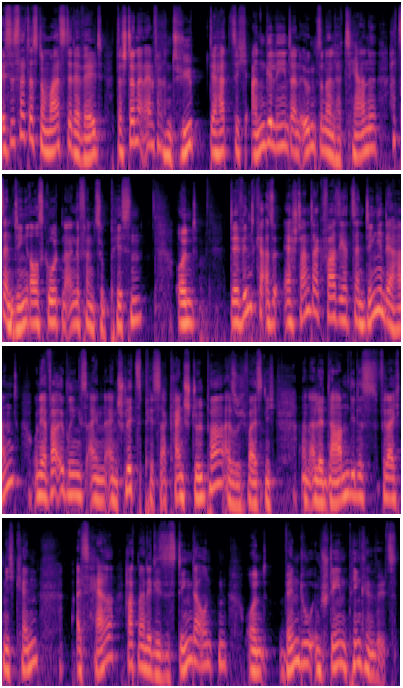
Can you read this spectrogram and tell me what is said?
es ist halt das Normalste der Welt. Da stand dann einfach ein Typ, der hat sich angelehnt an irgendeiner Laterne, hat sein Ding rausgeholt und angefangen zu pissen. Und der Wind, also er stand da quasi, hat sein Ding in der Hand und er war übrigens ein, ein Schlitzpisser, kein Stülper. Also ich weiß nicht, an alle Damen, die das vielleicht nicht kennen. Als Herr hat man ja dieses Ding da unten und wenn du im Stehen pinkeln willst,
